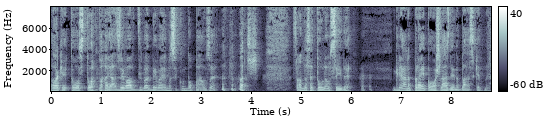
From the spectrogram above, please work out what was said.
Ok, to sto pa, ja, zdaj pa deva eno sekundo pauze, samo da se tole usede. Gre naprej, pa bo šla zdaj na basket. Ne?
